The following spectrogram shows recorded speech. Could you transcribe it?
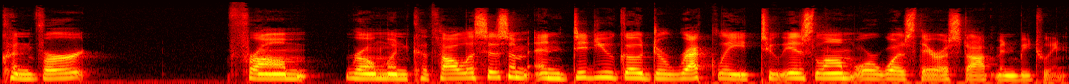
convert from Roman Catholicism and did you go directly to Islam or was there a stop in between?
